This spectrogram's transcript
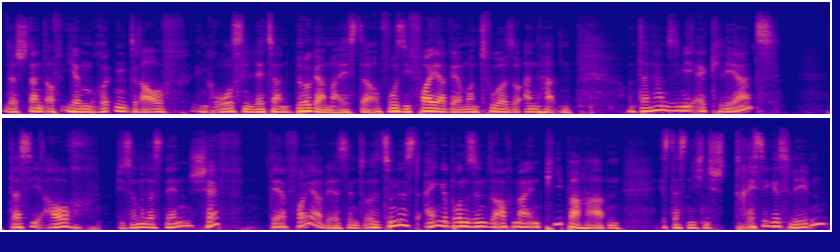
und da stand auf ihrem Rücken drauf in großen Lettern Bürgermeister, obwohl sie Feuerwehrmontur so anhatten. Und dann haben sie mir erklärt, dass sie auch, wie soll man das nennen, Chef der Feuerwehr sind oder zumindest eingebunden sind und auch immer einen Pieper haben. Ist das nicht ein stressiges Leben?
